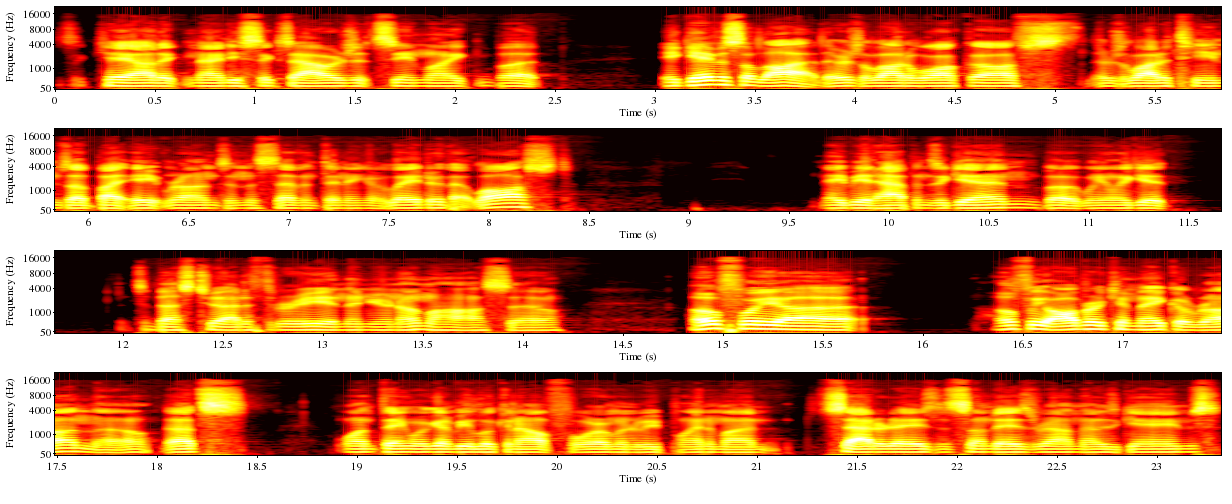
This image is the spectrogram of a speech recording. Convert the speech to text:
It's a chaotic 96 hours it seemed like, but it gave us a lot. There was a lot of walk-offs. There's a lot of teams up by 8 runs in the 7th inning or later that lost. Maybe it happens again, but we only get it's the best 2 out of 3 and then you're in Omaha, so hopefully uh hopefully Auburn can make a run though. That's one thing we're going to be looking out for. I'm going to be planning my Saturdays and Sundays around those games.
